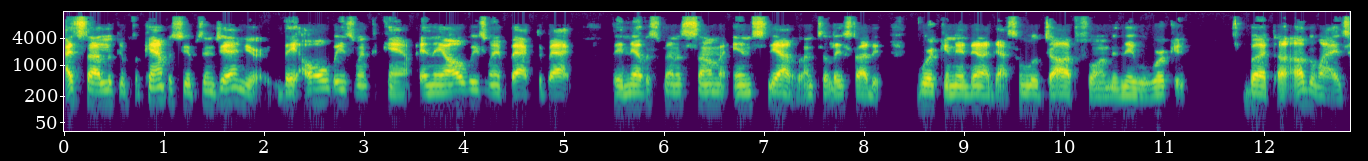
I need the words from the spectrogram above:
I started looking for camperships in January. They always went to camp and they always went back to back. They never spent a summer in Seattle until they started working. And then I got some little jobs for them and they were working. But uh, otherwise,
